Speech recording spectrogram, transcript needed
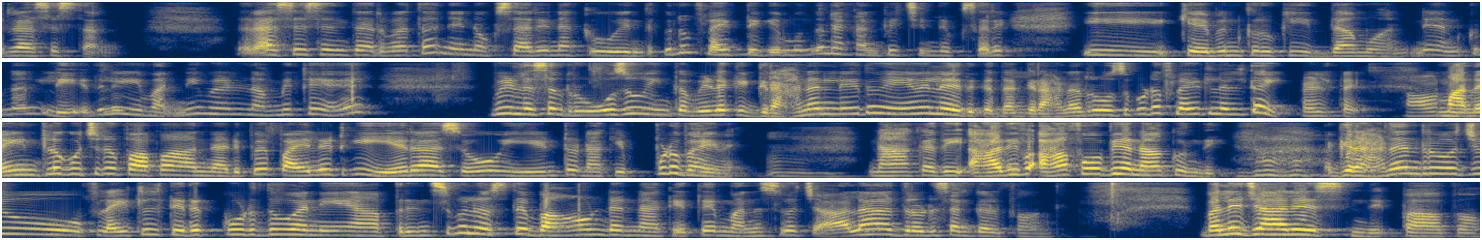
రాసేస్తాను. రాసేసిన తర్వాత నేను ఒకసారి నాకు ఎందుకునో ఫ్లైట్ దిగే ముందు నాకు అనిపించింది ఒకసారి ఈ కేబిన్ క్రూకి ఇద్దాము అని నేను అనుకున్నాను లేదులే ఇవన్నీ వీళ్ళు నమ్మితే వీళ్ళు అసలు రోజు ఇంకా వీళ్ళకి గ్రహణం లేదు ఏమీ లేదు కదా. గ్రహణం రోజు కూడా ఫ్లైట్లు వెళ్తాయి. వెళ్తాయి. మన ఇంట్లో కూర్చున్న పాప నడిపే పైలట్కి ఏ రాసో ఏంటో నాకు ఎప్పుడు భయమే. నాకు అది అది ఆ ఫోబియా నాకుంది. గ్రహణం రోజు ఫ్లైట్లు తిరగకూడదు అని ఆ ప్రిన్సిపల్ వస్తే బాగుండని నాకైతే మనసులో చాలా దృఢ సంకల్పం ఉంది. భలే జాలేస్తుంది పాపం.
